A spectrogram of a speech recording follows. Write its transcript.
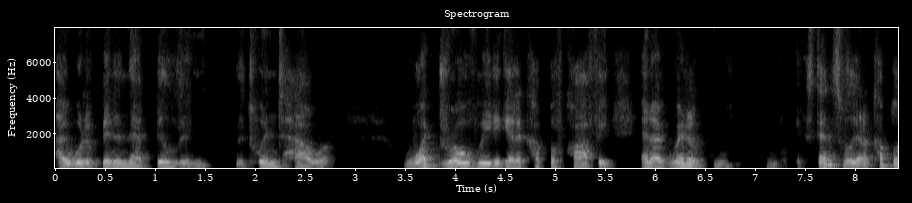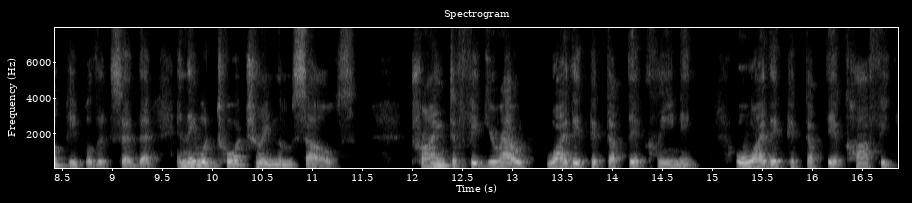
I would have been in that building, the Twin Tower. What drove me to get a cup of coffee? And I read a, extensively on a couple of people that said that, and they were torturing themselves trying to figure out why they picked up their cleaning or why they picked up their coffee.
